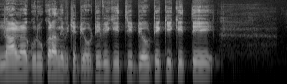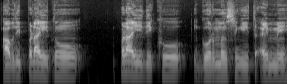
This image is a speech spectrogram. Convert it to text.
ਨਾਲ ਨਾਲ ਗੁਰੂ ਘਰਾਂ ਦੇ ਵਿੱਚ ਡਿਊਟੀ ਵੀ ਕੀਤੀ। ਡਿਊਟੀ ਕੀ ਕੀਤੀ? ਆਪਦੀ ਪੜ੍ਹਾਈ ਤੋਂ ਪੜ੍ਹਾਈ ਦੇਖੋ ਗੁਰਮਤਿ ਸੰਗੀਤ ਐਮਏ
